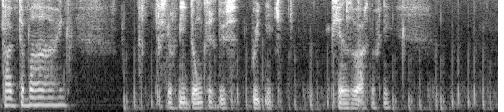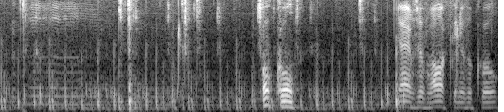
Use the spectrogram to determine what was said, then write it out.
Time to mine. Het is nog niet donker, dus boeit niet. Ik geen zwaard nog niet. Oh, cool. Ja, er is overal, niet hoeveel kool.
